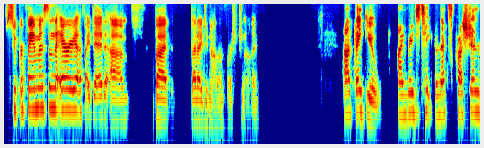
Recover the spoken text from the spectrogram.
super famous in the area if I did, um, but but I do not, unfortunately. Uh, thank you. I'm going to take the next question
